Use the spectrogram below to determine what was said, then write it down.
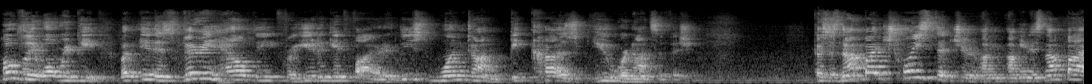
Hopefully it won't repeat. But it is very healthy for you to get fired at least one time because you were not sufficient. Because it's not by choice that you're, I mean, it's not by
